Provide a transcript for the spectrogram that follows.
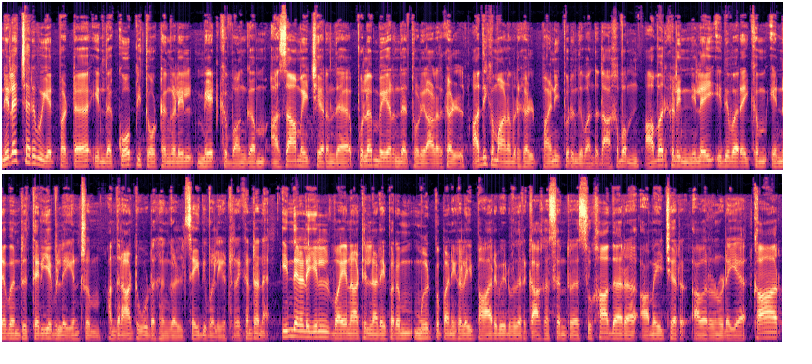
நிலச்சரிவு ஏற்பட்ட இந்த கோப்பி தோட்டங்களில் மேற்கு வங்கம் அசாமைச் சேர்ந்த புலம்பெயர்ந்த தொழிலாளர்கள் அதிகமானவர்கள் பணிபுரிந்து வந்ததாகவும் அவர்களின் நிலை இதுவரைக்கும் என்னவென்று தெரியவில்லை என்றும் அந்த நாட்டு ஊடகங்கள் செய்தி வெளியிட்டிருக்கின்றன. இந்த நிலையில் வயநாட்டில் நடைபெறும் மீட்பு பணிகளை பார்வையிடுவதற்காக சென்ற சுகாதார அமைச்சர் அவருடைய கார்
